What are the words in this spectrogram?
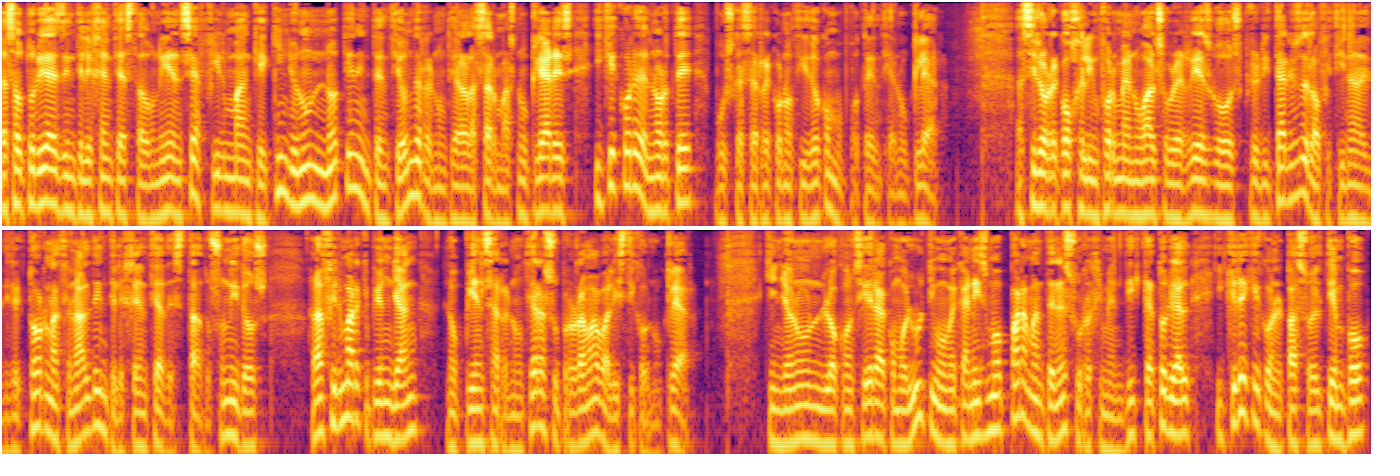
Las autoridades de inteligencia estadounidense afirman que Kim Jong-un no tiene intención de renunciar a las armas nucleares y que Corea del Norte busca ser reconocido como potencia nuclear. Así lo recoge el informe anual sobre riesgos prioritarios de la Oficina del Director Nacional de Inteligencia de Estados Unidos, al afirmar que Pyongyang no piensa renunciar a su programa balístico nuclear. Kim Jong-un lo considera como el último mecanismo para mantener su régimen dictatorial y cree que con el paso del tiempo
